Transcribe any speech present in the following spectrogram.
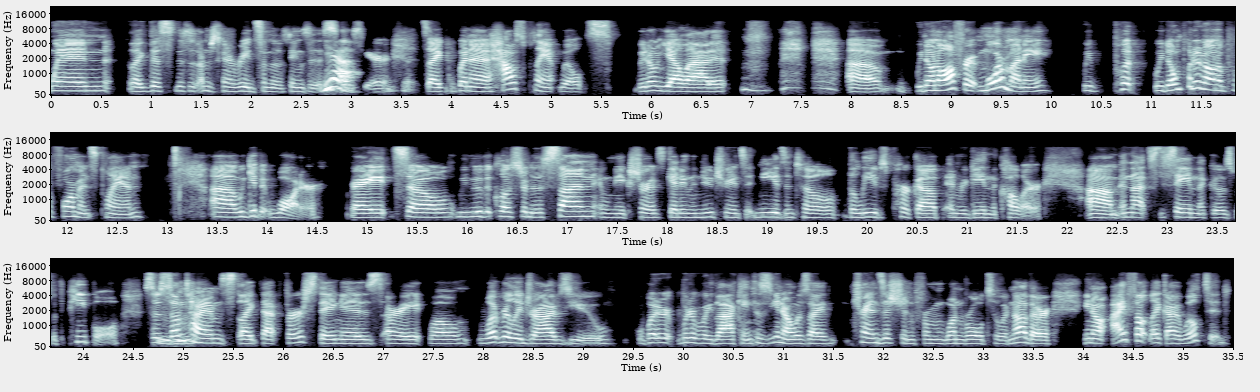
when like this, this is I'm just gonna read some of the things that it Yeah. says here. It's like when a house plant wilts, we don't yell at it. um, we don't offer it more money. We put we don't put it on a performance plan. Uh, we give it water, right? So we move it closer to the sun and we make sure it's getting the nutrients it needs until the leaves perk up and regain the color. Um, and that's the same that goes with people. So Mhm. sometimes like that first thing is, all right, well, what really drives you? What are, what are we lacking? Because, you know, as I transitioned from one role to another, you know, I felt like I wilted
